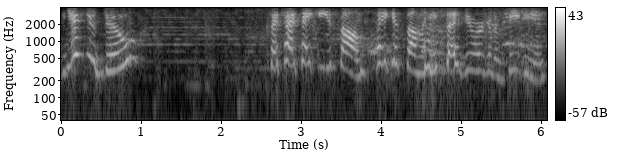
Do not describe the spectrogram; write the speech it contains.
Yes, you do. 'Cause I tried taking you some. Take you some, and you said you were going to beat me.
